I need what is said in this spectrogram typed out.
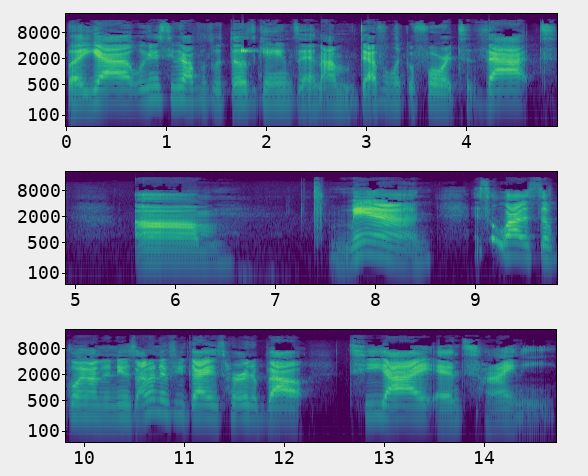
But yeah, we're gonna see what happens with those games, and I'm definitely looking forward to that. Um, man, it's a lot of stuff going on in the news. I don't know if you guys heard about T.I. and Tiny.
